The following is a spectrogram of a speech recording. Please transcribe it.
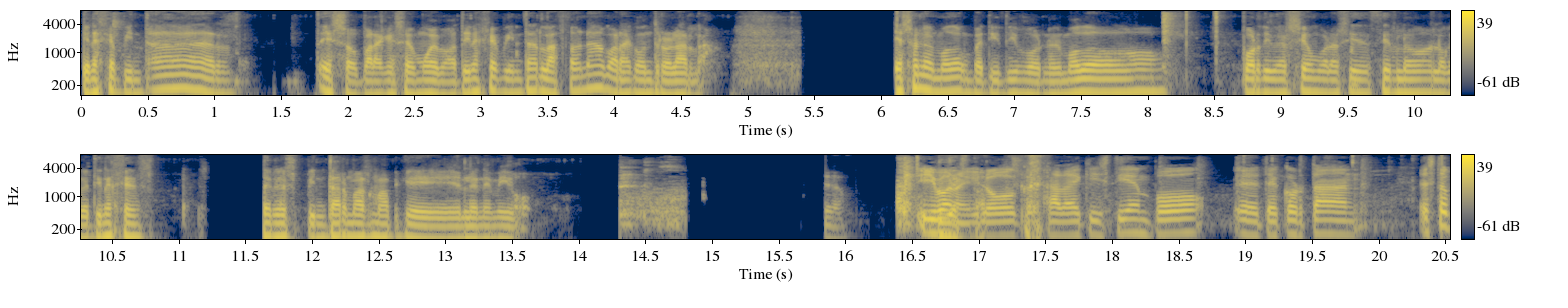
Tienes que pintar eso para que se mueva, tienes que pintar la zona para controlarla. Eso en el modo competitivo, en el modo por diversión, por así decirlo, lo que tienes que hacer es pintar más mapa que el enemigo. Y bueno, y luego ca- cada X tiempo eh, te cortan. Esto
